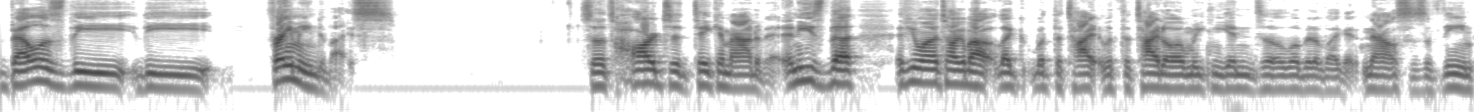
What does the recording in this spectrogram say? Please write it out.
Bell is the the framing device. So it's hard to take him out of it. And he's the if you want to talk about like with the title with the title and we can get into a little bit of like analysis of theme,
